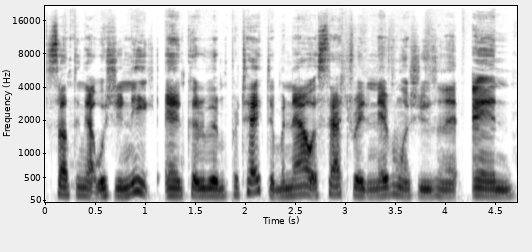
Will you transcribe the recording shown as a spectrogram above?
something that was unique and could have been protected, but now it's saturated and everyone's using it. And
